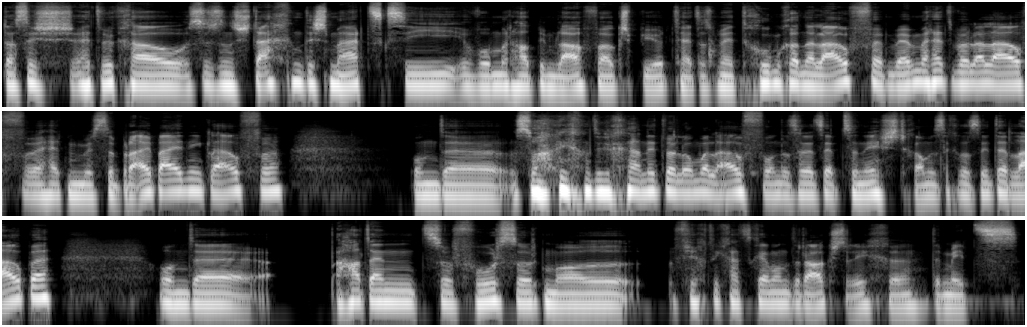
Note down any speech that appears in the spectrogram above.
das ist, hat wirklich auch es ist ein stechender Schmerz gewesen, wo man halt beim Laufen auch gespürt hat. Also man hat kaum können laufen. Wenn man hat wollen laufen, hat man müssen breibeinig laufen. Und äh, so habe ich natürlich auch nicht rumlaufen. Und als Rezeptionist kann man sich das nicht erlauben. Und äh, hat dann zur Vorsorge mal Feuchtigkeitscreme unter angestrichen, damit es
